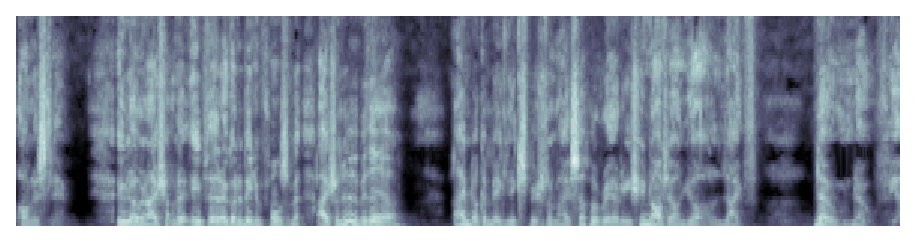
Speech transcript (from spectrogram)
Honestly. You know, I shall, if there are going to be any performances, I shall never be there. I'm not going to make an exhibition of myself, a rare issue, not on your life. No, no fear.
